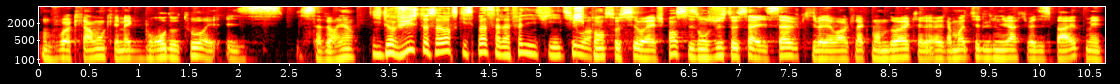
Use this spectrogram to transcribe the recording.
on voit clairement que les mecs brodent autour et, et ils, ils savent rien Ils doivent juste savoir ce qui se passe à la fin d'Infinity je War. pense aussi ouais je pense qu'ils ont juste ça ils savent qu'il va y avoir le claquement de doigts qu'il y a la moitié de l'univers qui va disparaître mais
